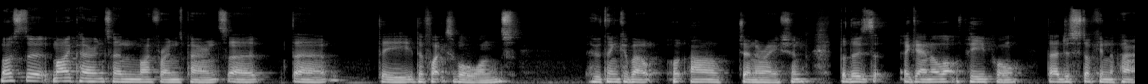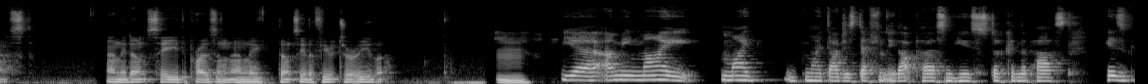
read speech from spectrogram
most of my parents and my friends' parents are the the the flexible ones who think about our generation. But there's again a lot of people that are just stuck in the past and they don't see the present and they don't see the future either. Mm. Yeah, I mean, my my my dad is definitely that person who's stuck in the past. His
